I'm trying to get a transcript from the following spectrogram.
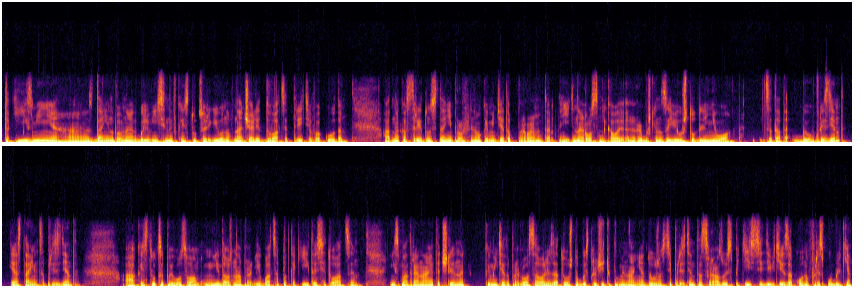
Такие изменения, здание напоминает, были внесены в Конституцию региона в начале 2023 года. Однако в среду на заседании профильного комитета парламента единорос Николай Рыбушкин заявил, что для него, цитата, «был президент и останется президент». А Конституция, по его словам, не должна прогибаться под какие-то ситуации. Несмотря на это, члены комитета проголосовали за то, чтобы исключить упоминание должности президента сразу из 59 законов республики.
